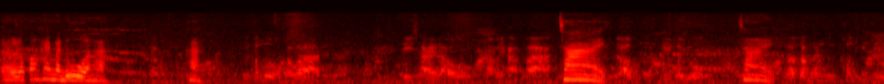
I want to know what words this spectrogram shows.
เอ่อแล้วก็ให้มาดูอะค่ะค่ะ คือเขาบอกเขาว่าพี่ชายเราออกไปหาปลาใช่แล้วมีพายุใช่ แล้วตอนนั้นคนเห็นนี่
